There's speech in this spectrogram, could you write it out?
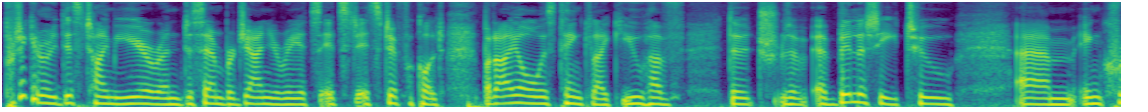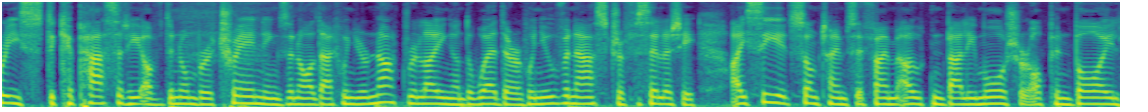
particularly this time of year and December January. It's it's it's difficult, but I always think like you have the, tr- the ability to um, increase the capacity of the number of trainings and all that when you're not relying on the weather. When you have an Astro facility. I see it sometimes if I'm out in Ballymote or up in Boyle.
